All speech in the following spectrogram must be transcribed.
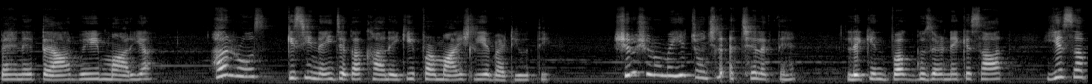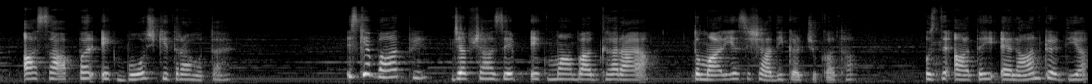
पहने तैयार हुई मारिया हर रोज़ किसी नई जगह खाने की फरमाइश लिए बैठी होती। शुरू शुरू में ये चौंचले अच्छे लगते हैं, लेकिन वक्त गुजरने के साथ ये सब आसाब पर एक बोझ की तरह होता है। इसके बाद फिर जब शाहजेब एक माह बाद घर आया तो मारिया से शादी कर चुका था। उसने आते ही ऐलान कर दिया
